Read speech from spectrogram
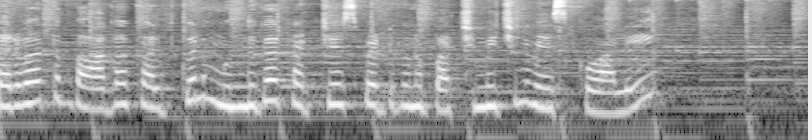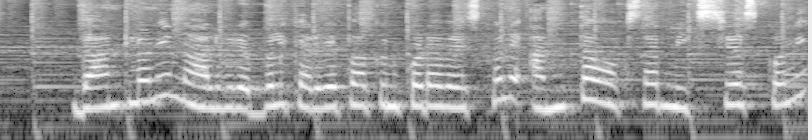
తర్వాత బాగా కలుపుకొని ముందుగా కట్ చేసి పెట్టుకున్న పచ్చిమిర్చిని వేసుకోవాలి. దాంట్లోనే నాలుగు రెబ్బలు కరివేపాకును కూడా వేసుకొని అంతా ఒకసారి మిక్స్ చేసుకొని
